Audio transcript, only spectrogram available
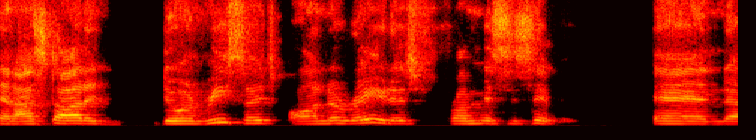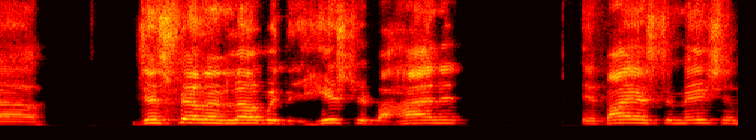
and I started doing research on the Raiders from Mississippi and uh, just fell in love with the history behind it. In my estimation,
